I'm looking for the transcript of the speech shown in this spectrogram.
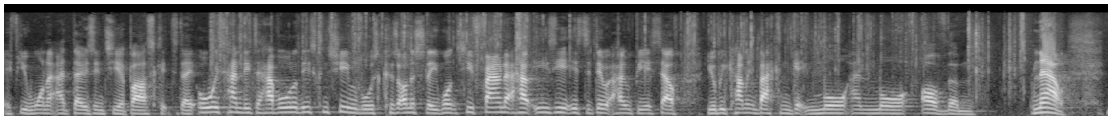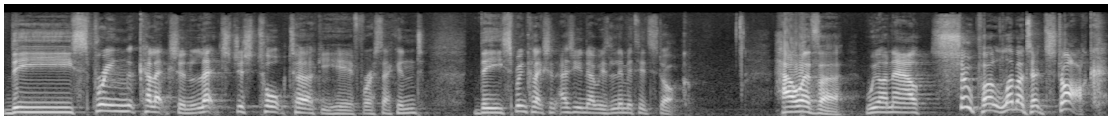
if you want to add those into your basket today. Always handy to have all of these consumables because honestly, once you've found out how easy it is to do at home for yourself, you'll be coming back and getting more and more of them. Now, the spring collection, let's just talk turkey here for a second. The spring collection, as you know, is limited stock. However, we are now super limited stock.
